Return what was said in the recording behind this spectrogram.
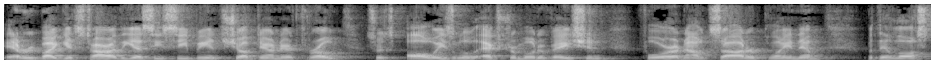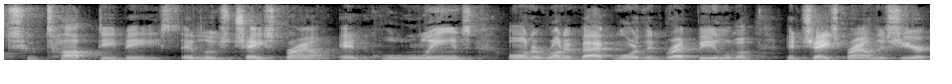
Everybody gets tired of the SEC being shoved down their throat. So it's always a little extra motivation for an outsider playing them. But they lost two top DBs. They lose Chase Brown. And who leans on a running back more than Bret Bielema and Chase Brown this year?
